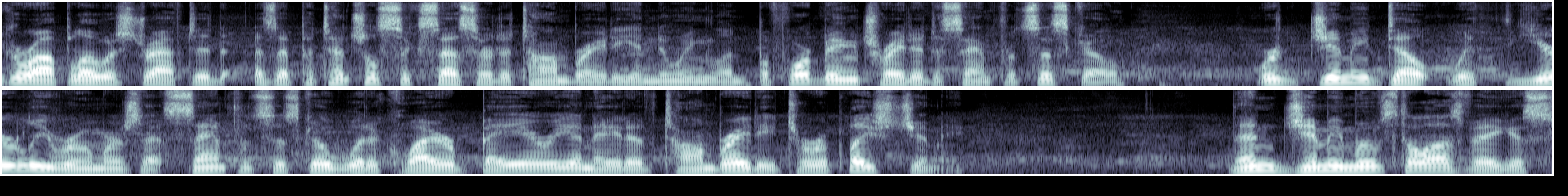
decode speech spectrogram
Garoppolo was drafted as a potential successor to Tom Brady in New England before being traded to San Francisco where Jimmy dealt with yearly rumors that San Francisco would acquire Bay Area native Tom Brady to replace Jimmy. Then Jimmy moves to Las Vegas,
